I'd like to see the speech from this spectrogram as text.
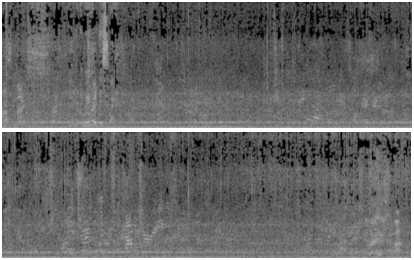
That's nice. We were this way. You want to use the bathroom?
